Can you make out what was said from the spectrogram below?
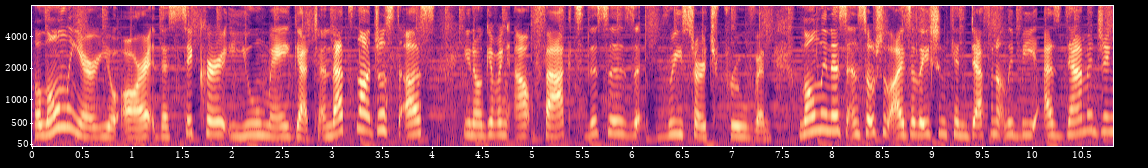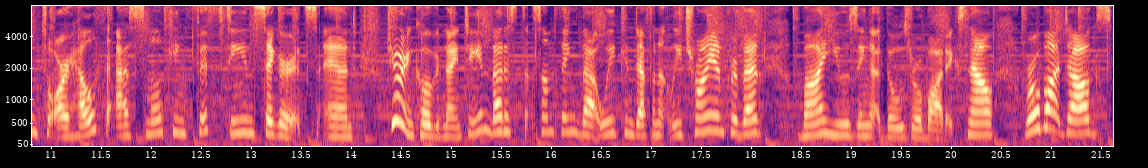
the lonelier you are, the sicker you may get. And that's not just us, you know, giving out facts. This is research proven. Loneliness and social isolation can definitely be as damaging to our health as smoking 15 cigarettes. And during COVID 19, that is something that we can definitely try and prevent by using those robotics. Now, robot dogs.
